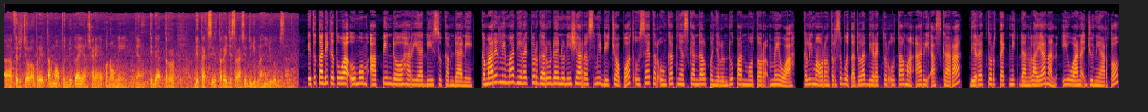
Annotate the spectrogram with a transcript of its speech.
uh, virtual operator maupun juga yang sharing ekonomi yang tidak terdeteksi terregistrasi itu jumlahnya juga besar. Itu tadi Ketua Umum Apindo Haryadi Sukamdani. Kemarin lima Direktur Garuda Indonesia resmi dicopot usai terungkapnya skandal penyelundupan motor mewah. Kelima orang tersebut adalah Direktur Utama Ari Askara, Direktur Teknik dan Layanan Iwan Juniarto,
